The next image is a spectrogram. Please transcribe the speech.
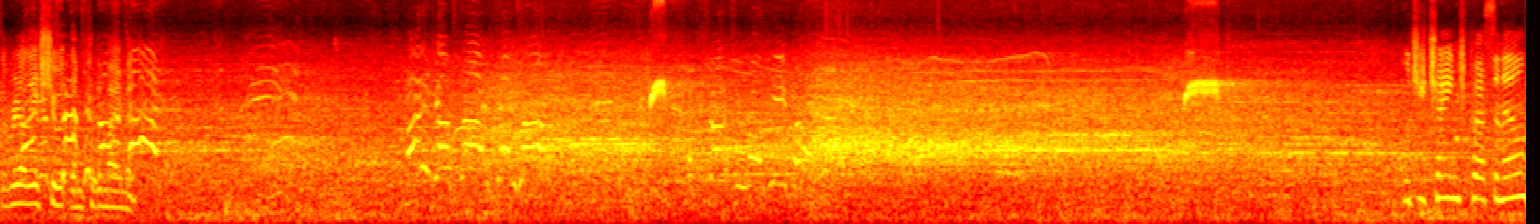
The real issue at them for the moment. Would you change personnel,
